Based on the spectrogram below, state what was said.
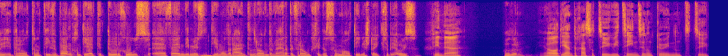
in der alternativen Bank. Und die hätte durchaus, äh, Fendi, müssten die mal der ein oder andere Werbefrank in das Format reinstecken bei uns. Finde auch. Oder? Ja, die haben doch auch so Zeug wie Zinsen und Gewinn und so Zeug.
